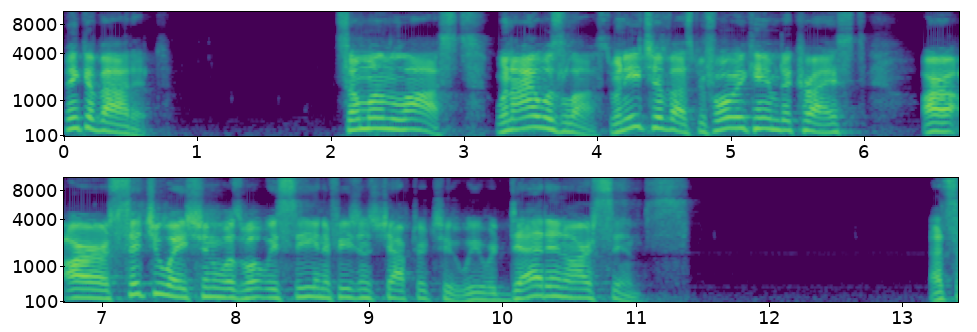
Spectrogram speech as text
Think about it. Someone lost. When I was lost, when each of us, before we came to Christ, our, our situation was what we see in Ephesians chapter 2. We were dead in our sins. That's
